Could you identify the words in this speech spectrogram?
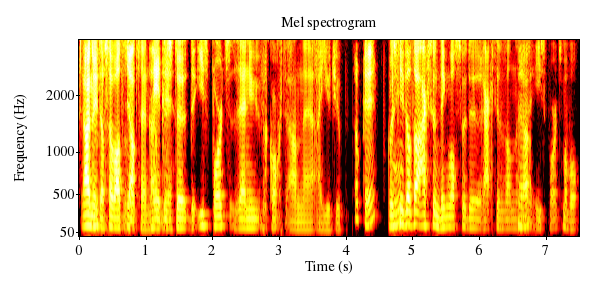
Ah nee, dat zou wel te Ja, zot zijn. Nee, dus de, de e-sports zijn nu verkocht aan, eh, aan YouTube. Oké. Ik wist cool. niet dat dat echt zo'n ding was, zo de rechten van Ja. e-sports, maar bon.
